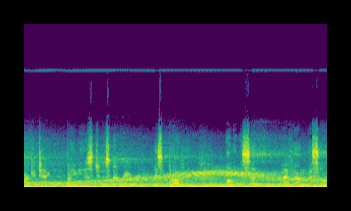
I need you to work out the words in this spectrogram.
architect previous to his career as a prophet, all of a sudden I found myself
